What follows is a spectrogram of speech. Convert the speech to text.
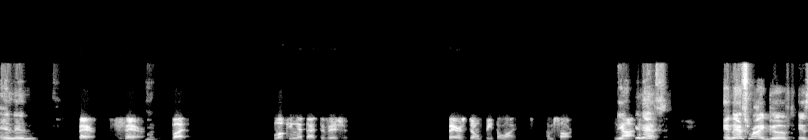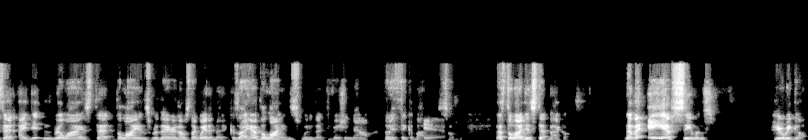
And then fair, fair. But looking at that division, Bears don't beat the Lions. I'm sorry. Yeah, Not and that's and that's where I goofed is that I didn't realize that the Lions were there, and I was like, wait a minute, because I have the Lions winning that division now that I think about Yeah. it. So that's the one I did step back on. Now my AFC ones, here we go.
